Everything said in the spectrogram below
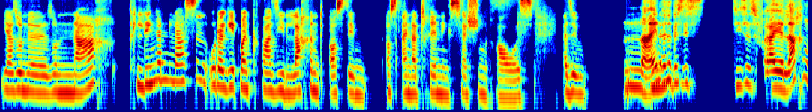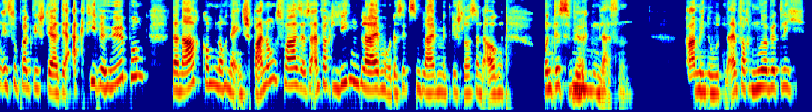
ja, so eine, so ein Nachklingen lassen oder geht man quasi lachend aus dem, aus einer Trainingssession raus? Also, Nein, Mhm. also das ist dieses freie Lachen ist so praktisch der, der aktive Höhepunkt. Danach kommt noch eine Entspannungsphase, also einfach liegen bleiben oder sitzen bleiben mit geschlossenen Augen und das wirken Mhm. lassen. paar Minuten. Einfach nur wirklich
